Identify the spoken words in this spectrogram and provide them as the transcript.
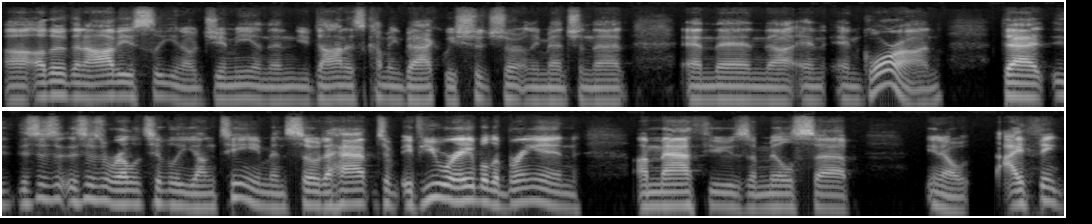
Uh, other than obviously, you know, Jimmy and then Udonis coming back, we should certainly mention that, and then uh, and and Goran. That this is this is a relatively young team, and so to have to if you were able to bring in a Matthews, a Millsap, you know, I think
